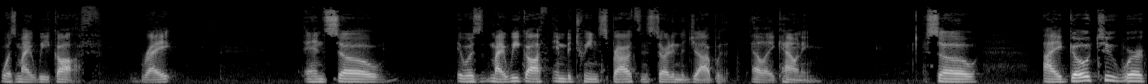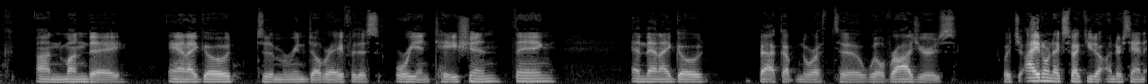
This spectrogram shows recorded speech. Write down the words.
was my week off, right? And so it was my week off in between Sprouts and starting the job with LA County. So I go to work on Monday and I go to Marina Del Rey for this orientation thing. And then I go back up north to Will Rogers, which I don't expect you to understand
